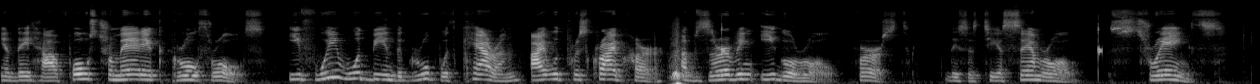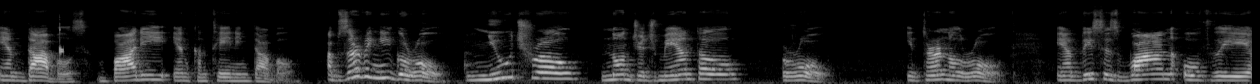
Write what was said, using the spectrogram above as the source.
And they have post-traumatic growth roles. If we would be in the group with Karen, I would prescribe her observing ego role first. This is TSM role. Strengths and doubles, body and containing double. Observing ego role, neutral, non-judgmental role, internal role. And this is one of the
